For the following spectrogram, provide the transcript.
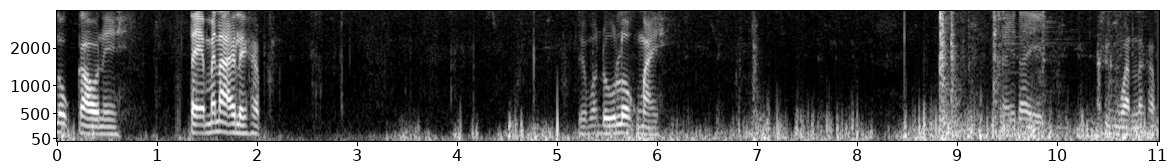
โลกเก่านี่ แตะไม่ได้เลยครับ เดี๋ยวมาดูโลกใหม่ ใช้ได้ครึ่งวันแล้วครับ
